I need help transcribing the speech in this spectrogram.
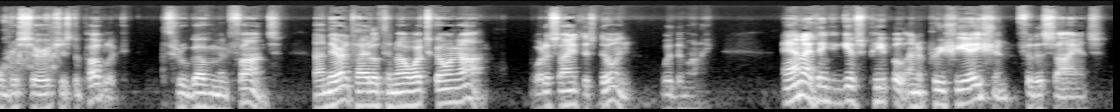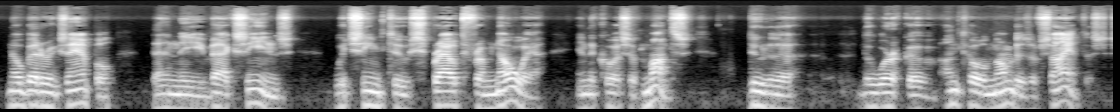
of research is the public through government funds. And they're entitled to know what's going on. What are scientists doing with the money? And I think it gives people an appreciation for the science. No better example than the vaccines, which seem to sprout from nowhere in the course of months due to the, the work of untold numbers of scientists.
